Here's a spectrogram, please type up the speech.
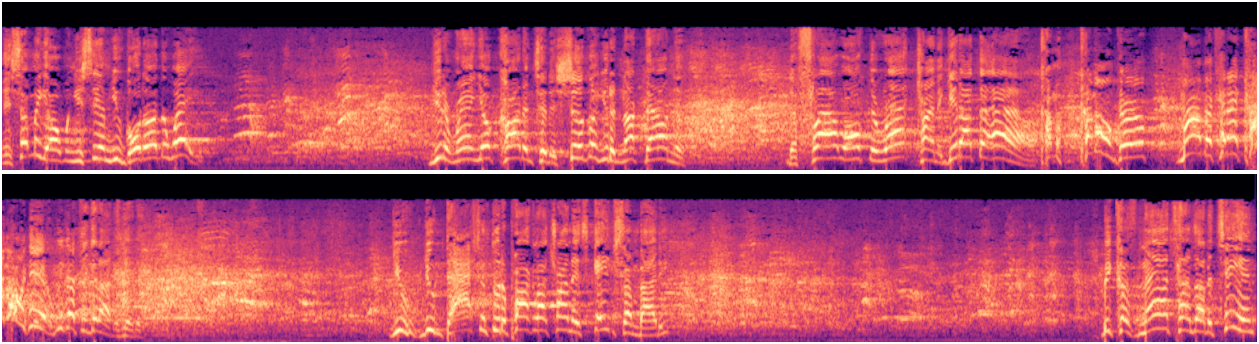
And some of y'all, when you see them, you go the other way. You done ran your cart into the sugar. You done knocked down the, the flour off the rack trying to get out the aisle. Come on, come on, girl. Mama, can I come on here? We got to get out of here. You, you dashing through the parking lot trying to escape somebody. Because nine times out of ten,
